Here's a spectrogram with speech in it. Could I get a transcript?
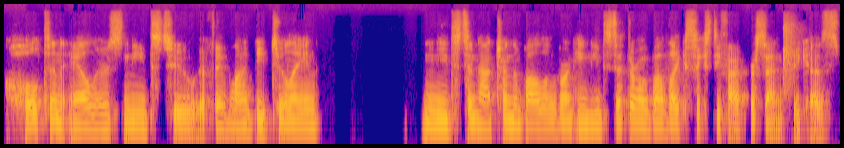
Holton Ahlers needs to, if they want to beat Tulane, needs to not turn the ball over and he needs to throw above like 65% because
